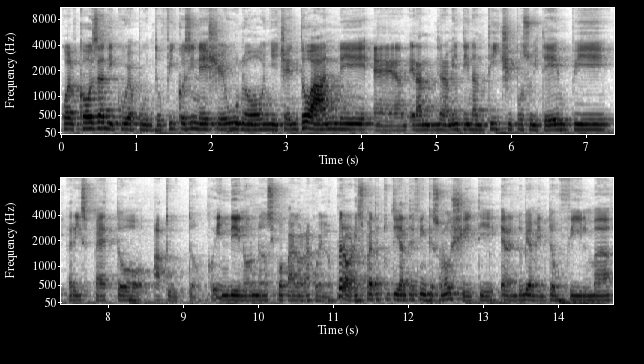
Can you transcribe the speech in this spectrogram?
qualcosa di cui appunto un film così ne esce uno ogni cento anni, eh, era veramente in anticipo sui tempi rispetto a tutto, quindi non, non, si può paragonare a quello, però rispetto a tutti gli altri film che sono usciti era indubbiamente un film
